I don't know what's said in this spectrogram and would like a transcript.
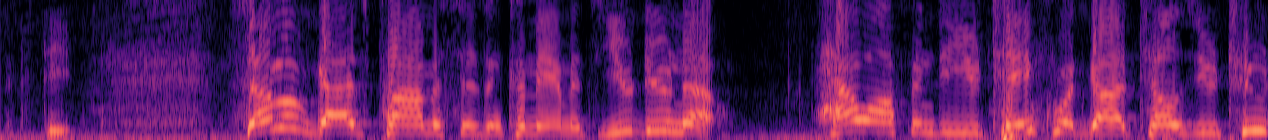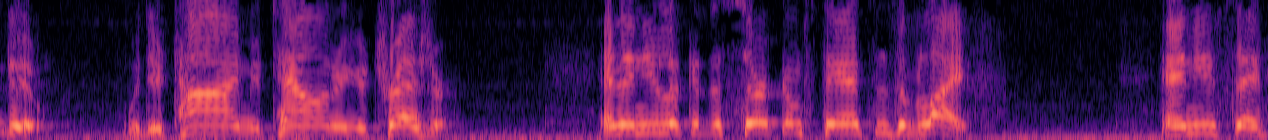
It's deep. Some of God's promises and commandments you do know. How often do you take what God tells you to do with your time, your talent, or your treasure? And then you look at the circumstances of life and you say,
